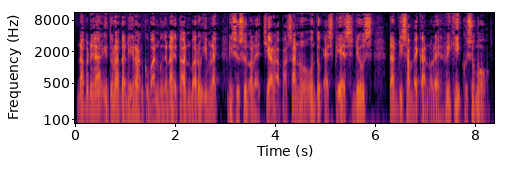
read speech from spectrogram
Nah pendengar itulah tadi rangkuman mengenai tahun baru Imlek disusun oleh Ciara Pasano untuk SBS News dan disampaikan oleh Ricky Kusumo.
